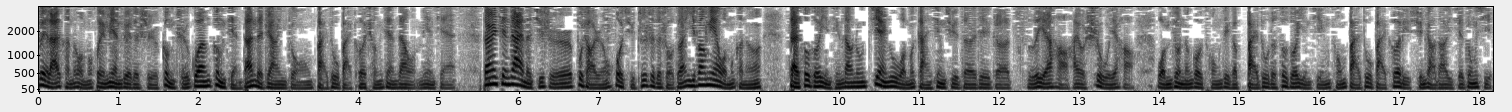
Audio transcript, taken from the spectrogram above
未来可能我们会面对的是更直观、更简单的这样一种百度百科呈现在我们面前。当然，现在呢，其实不少人获取知识的手段，一方面我们可能在搜索引擎当中键入我们感兴趣的这个词也好，还有事物也好，我们就能够从这个百度的搜索引擎，从百度百科里寻找到一些东西。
